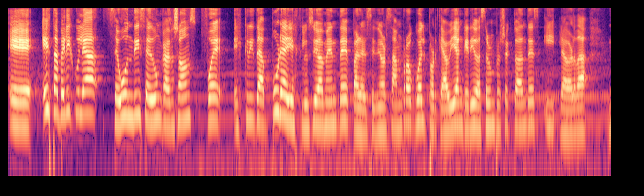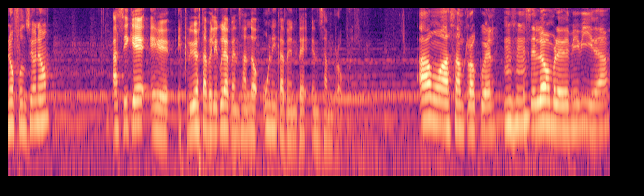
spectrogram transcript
Eh, esta película, según dice Duncan Jones, fue escrita pura y exclusivamente para el señor Sam Rockwell porque habían querido hacer un proyecto antes y la verdad no funcionó. Así que eh, escribió esta película pensando únicamente en Sam Rockwell. Amo a Sam Rockwell. Es el hombre de mi vida.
